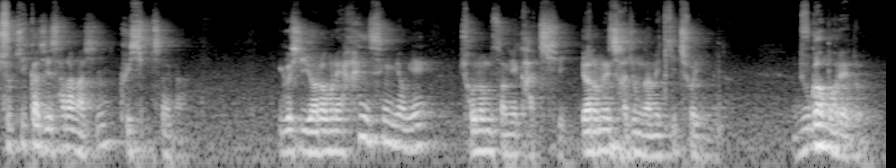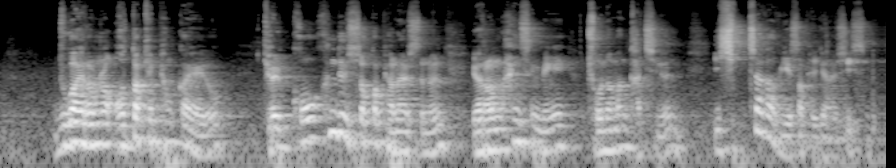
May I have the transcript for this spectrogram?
죽기까지 사랑하신 그 십자가. 이것이 여러분의 한 생명의 존엄성의 가치, 여러분의 자존감의 기초입니다. 누가 뭐래도, 누가 여러분을 어떻게 평가해도 결코 흔들 수 없고 변할 수 없는 여러분 한 생명의 존엄한 가치는 이 십자가 위에서 발견할 수 있습니다.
